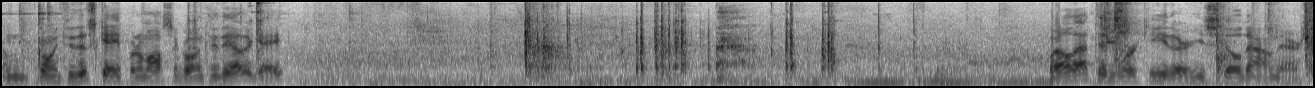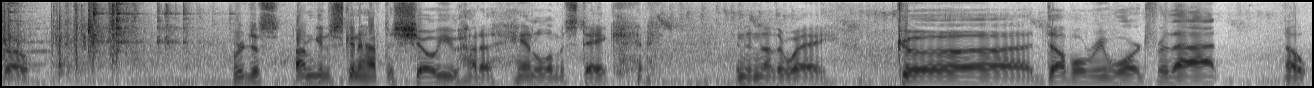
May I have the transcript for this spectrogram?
I'm going through this gate, but I'm also going through the other gate. Well, that didn't work either. He's still down there. So we're just, I'm just gonna have to show you how to handle a mistake in another way. Good, double reward for that. Nope.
